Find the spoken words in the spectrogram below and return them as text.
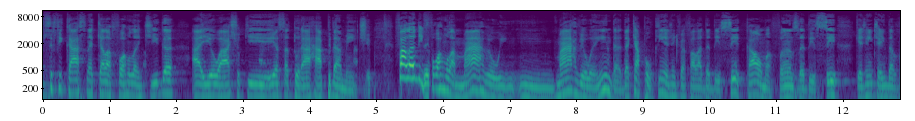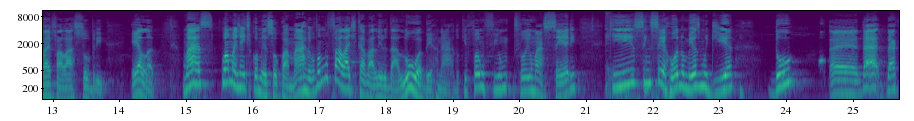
se ficasse naquela fórmula antiga, aí eu acho que ia saturar rapidamente. Falando em Fórmula Marvel, em, Marvel ainda, daqui a pouquinho a gente vai falar da DC, calma, fãs da DC, que a gente ainda vai falar sobre ela. Mas, como a gente começou com a Marvel, vamos falar de Cavaleiro da Lua, Bernardo, que foi um filme, foi uma série que se encerrou no mesmo dia do é, da, da,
